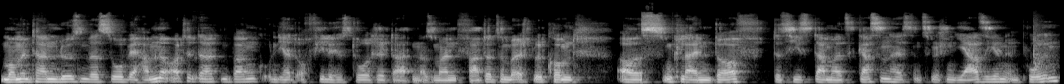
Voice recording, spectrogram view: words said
Momentan lösen wir es so, wir haben eine Orte-Datenbank und die hat auch viele historische Daten. Also mein Vater zum Beispiel kommt aus einem kleinen Dorf, das hieß damals Gassen, heißt inzwischen Jasien in Polen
